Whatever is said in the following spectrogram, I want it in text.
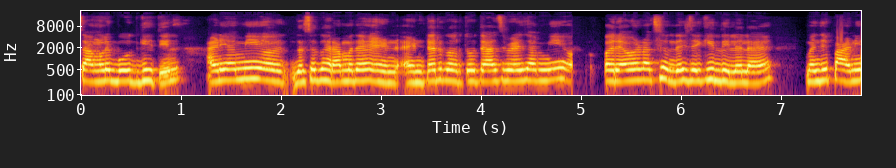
चांगले बोध घेतील. आणि आम्ही जसं घरामध्ये एंटर करतो त्याच वेळेस आम्ही पर्यावरणाचा संदेश देखील दिलेला आहे. म्हणजे पाणी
